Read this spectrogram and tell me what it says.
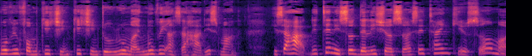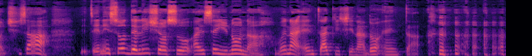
moving from kitchen, kitchen to room and moving as I had this man. He said, ah, the thing is so delicious. So I said, thank you so much. He said, ah, the thing is so delicious. So I say, you know now, when I enter kitchen, I don't enter.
